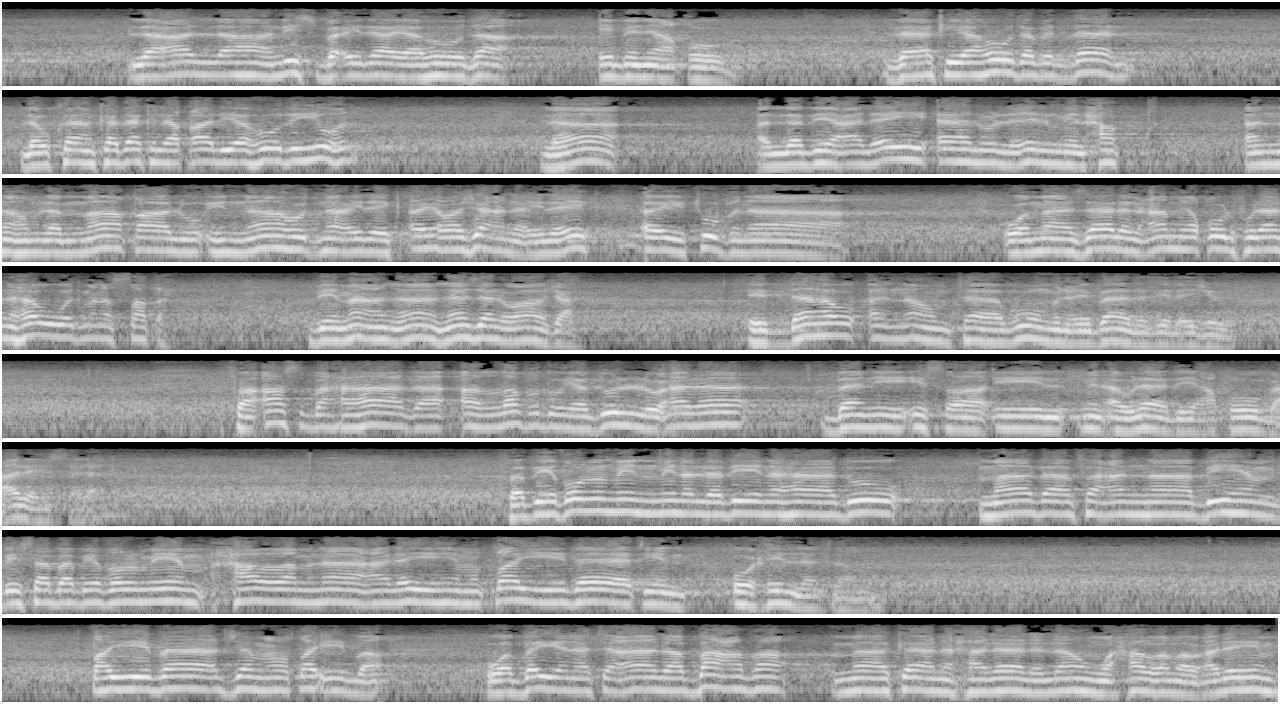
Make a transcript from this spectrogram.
لعلها نسبة إلى يهوذا ابن يعقوب. ذاك يهوذا بالذال. لو كان كذاك لقال يهوديون. لا. الذي عليه أهل العلم الحق أنهم لما قالوا إنا هدنا إليك أي رجعنا إليك أي تبنا. وما زال العام يقول فلان هود من السطح. بمعنى نزل ورجع ادعوا أنهم تابوا من عبادة العجل فأصبح هذا اللفظ يدل على بني إسرائيل من أولاد يعقوب عليه السلام. فبظلم من الذين هادوا ماذا فعلنا بهم بسبب ظلمهم؟ حرمنا عليهم طيبات أحلت لهم. طيبات جمع طيبة وبين تعالى بعض ما كان حلالا لهم وحرموا عليهم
